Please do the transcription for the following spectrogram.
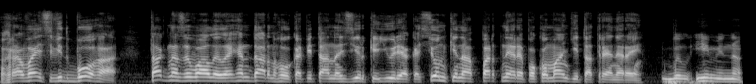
Гравець від Бога. Так називали легендарного капітана зірки Юрія Касьонкіна, партнери по команді та тренери. был именно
